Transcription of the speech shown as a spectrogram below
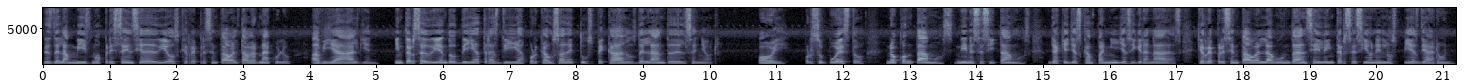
desde la misma presencia de Dios que representaba el tabernáculo, había alguien, intercediendo día tras día por causa de tus pecados delante del Señor. Hoy, por supuesto, no contamos ni necesitamos de aquellas campanillas y granadas que representaban la abundancia y la intercesión en los pies de Aarón,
